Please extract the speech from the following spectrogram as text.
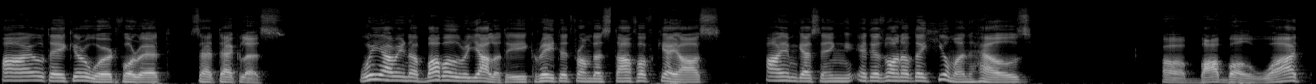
I'll take your word for it, said Teclis. We are in a bubble reality created from the stuff of chaos. I am guessing it is one of the human hells. A bubble what?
